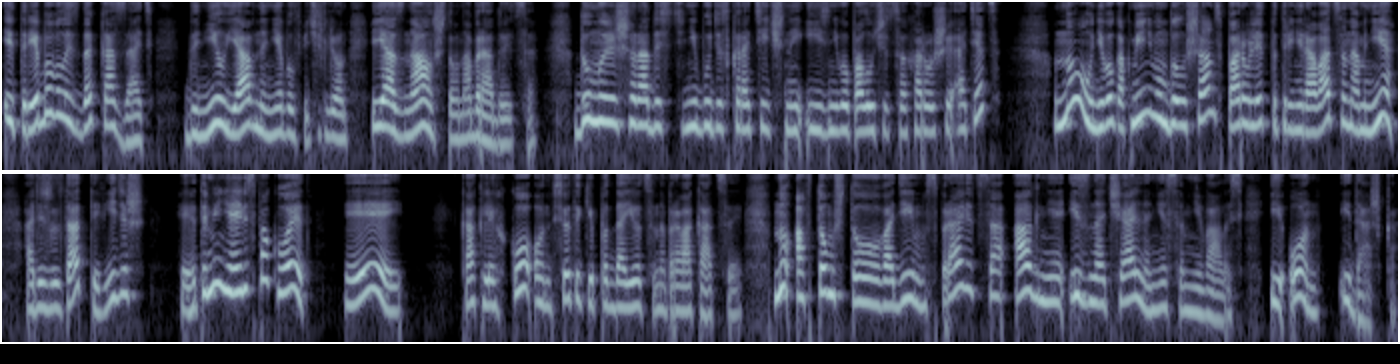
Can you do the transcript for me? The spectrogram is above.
и требовалось доказать. Даниил явно не был впечатлен, я знал, что он обрадуется. «Думаешь, радость не будет скоротечной, и из него получится хороший отец?» Ну, у него как минимум был шанс пару лет потренироваться на мне, а результат ты видишь. Это меня и беспокоит. Эй! Как легко он все-таки поддается на провокации. Ну, а в том, что Вадим справится, Агния изначально не сомневалась. И он, и Дашка.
